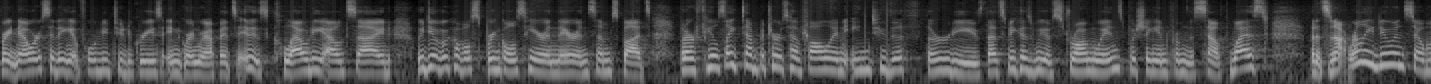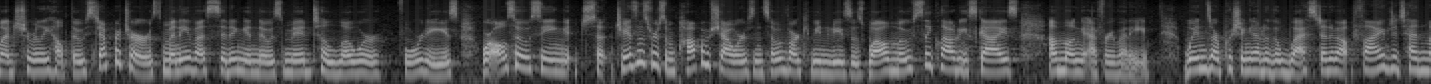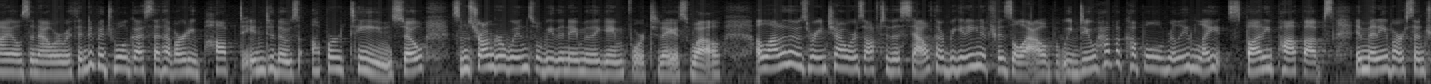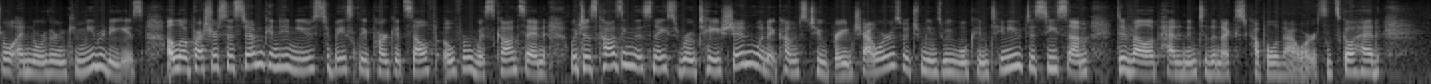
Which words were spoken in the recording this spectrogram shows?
Right now we're sitting at 42 degrees in Grand Rapids. It is cloudy outside. We do have a couple sprinkles here and there in some spots, but our feels like temperatures have fallen into the 30s. That's because we have strong winds pushing in from the southwest, but it's not really doing so much to really help those temperatures. Many of us sitting in those mid to lower 40s. We're also seeing ch chances for some pop-up showers in some of our communities as well. Mostly cloudy skies among everybody. Winds are pushing out of the west at about 5 to 10 miles an hour with individual gusts that have already popped into those upper teens. So some stronger winds will be the name of the game for today as well. A lot of those rain showers off to the south are beginning to fizzle out, but we do have a couple really light spotty pop-ups in many of our central and northern communities. A low pressure system continues to basically park itself over Wisconsin which is causing this nice rotation when it comes to rain showers, which means we will continue to see some develop headed into the next couple of hours. Let's go ahead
